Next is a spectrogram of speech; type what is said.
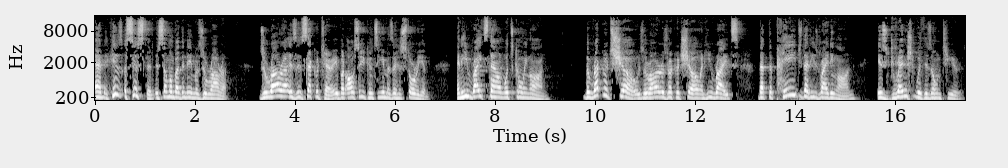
And his assistant is someone by the name of Zurara. Zurara is his secretary, but also you can see him as a historian. And he writes down what's going on. The records show, Zurara's records show, and he writes that the page that he's writing on is drenched with his own tears.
